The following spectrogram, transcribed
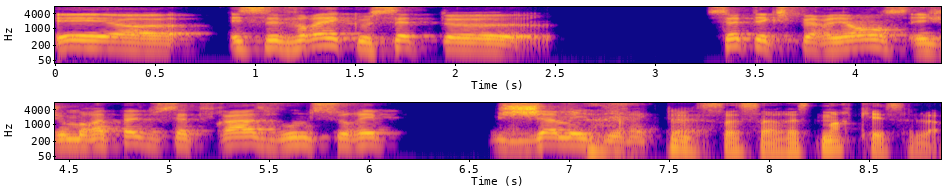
Et, euh, et c'est vrai que cette, euh, cette expérience, et je me rappelle de cette phrase, vous ne serez jamais directeur. Ça, ça reste marqué, celle-là.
